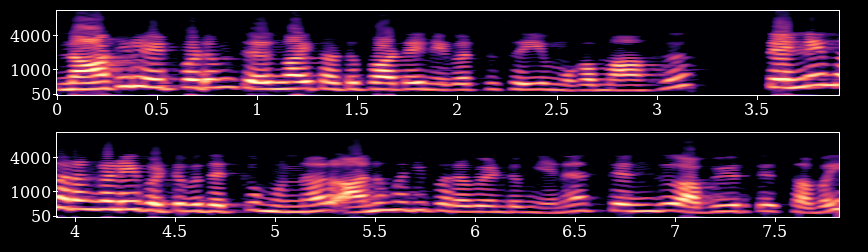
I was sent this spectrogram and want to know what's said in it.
நாட்டில் ஏற்படும் தேங்காய் தட்டுப்பாட்டை நிவர்த்தி செய்யும் முகமாக தென்னை மரங்களை வெட்டுவதற்கு முன்னர் அனுமதி பெற வேண்டும் என தெங்கு அபிவிருத்தி சபை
